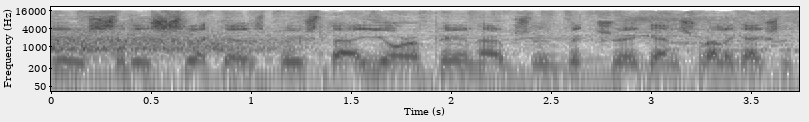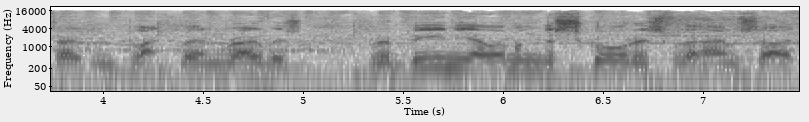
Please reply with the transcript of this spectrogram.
Hughes City Slickers boost their European hopes with victory against relegation threatened Blackburn Rovers. Robinho among the scorers for the home side.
